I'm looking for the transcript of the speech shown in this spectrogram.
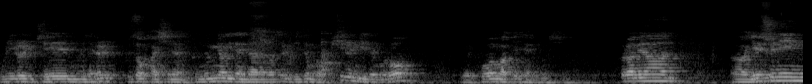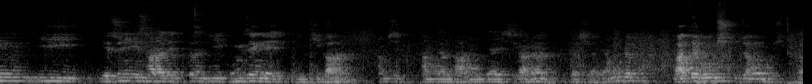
우리를 죄의 문제를 구속하시는 그 능력이 된다는 것을 믿음으로 피를 믿음으로 구원받게 되는 것이죠. 그러면 어, 예수님 이 예수님이 살아졌던 이 공생의 이 기간 33년 반의 시간은 어떤 시간이야? 아무래도 마태복음 19장을 보십시다.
